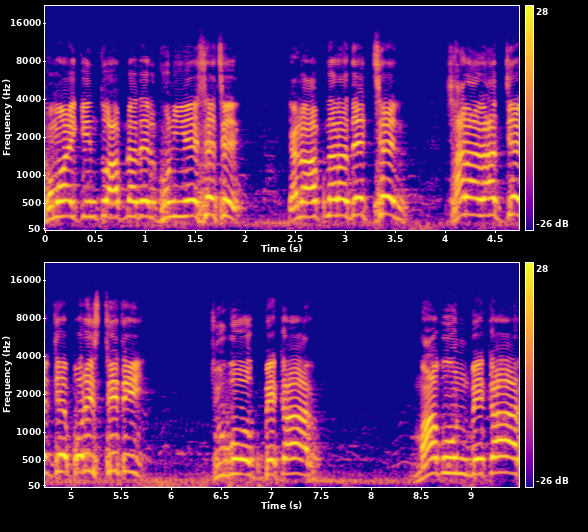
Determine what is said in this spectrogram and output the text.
সময় কিন্তু আপনাদের ঘুনিয়ে এসেছে। কেন আপনারা দেখছেন, সারা রাজ্যের যে পরিস্থিতি, যুবক বেকার মাবুন বেকার,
